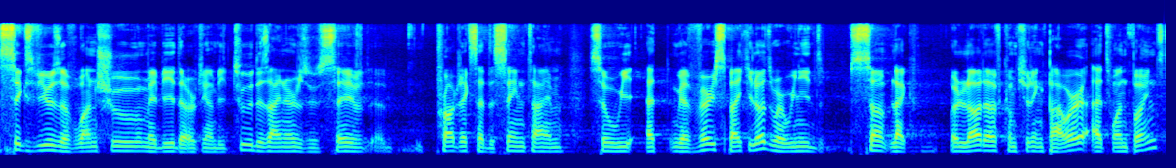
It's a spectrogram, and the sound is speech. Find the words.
six views of one shoe. Maybe there are going to be two designers who saved uh, projects at the same time. So we, at, we have very spiky loads where we need some, like a lot of computing power at one point,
